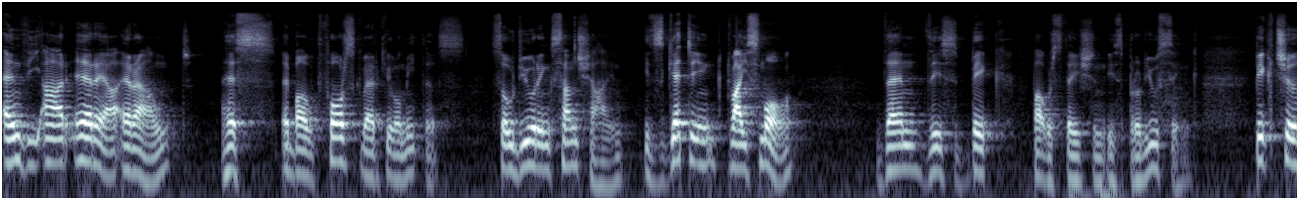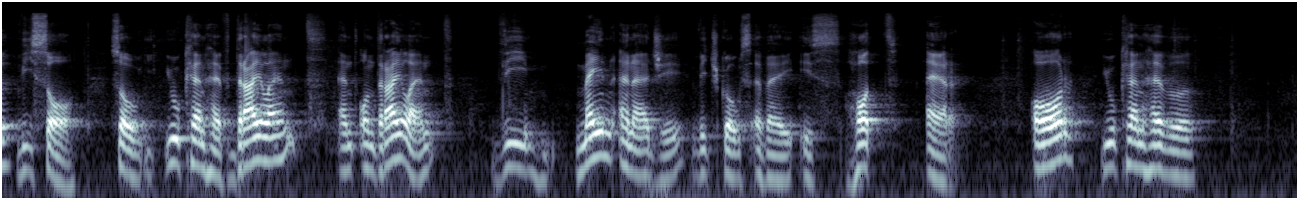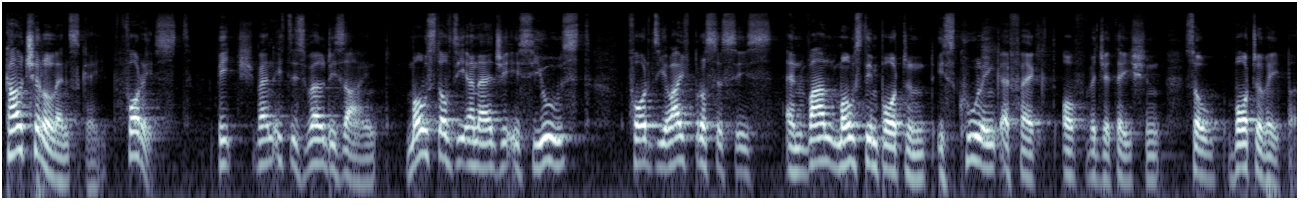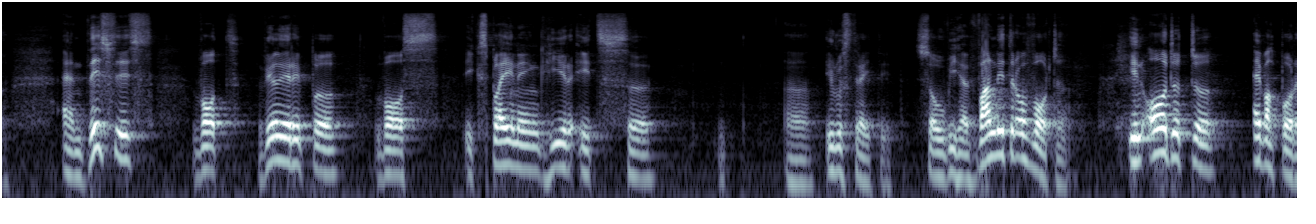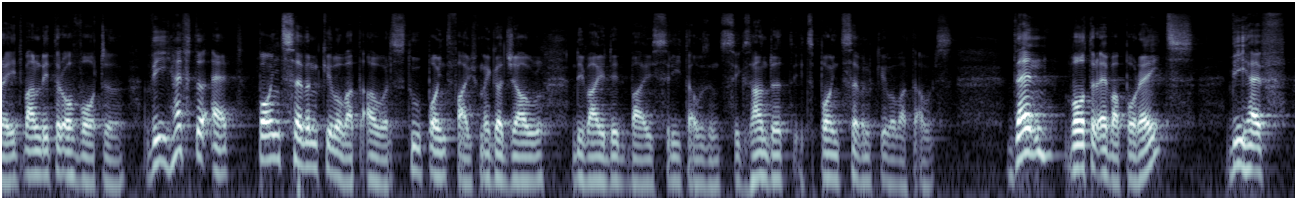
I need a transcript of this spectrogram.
and the area around has about four square kilometers. So during sunshine, it's getting twice more than this big power station is producing. Picture we saw. So you can have dry land, and on dry land, the main energy which goes away is hot air. Or you can have a cultural landscape, forest, which when it is well designed, most of the energy is used for the life processes, and one most important is cooling effect of vegetation, so water vapor. And this is what Willy Ripl was explaining here, it's uh, uh, illustrated. So we have one liter of water. In order to evaporate one liter of water, we have to add 0.7 kilowatt hours, 2.5 megajoule divided by 3,600, it's 0.7 kilowatt hours. Then water evaporates. We have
